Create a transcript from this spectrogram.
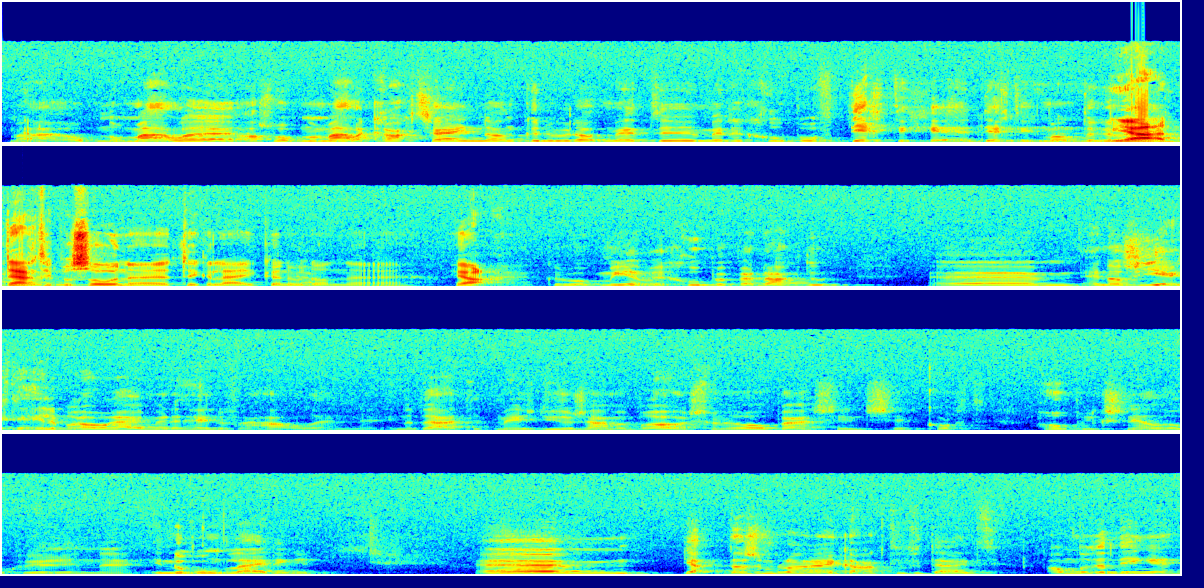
Maar op normale, als we op normale kracht zijn, dan kunnen we dat met, eh, met een groep of 30, hè? 30 man tegelijk. Ja, 30 personen tegelijk kunnen we dan, ja. Kunnen we ook meerdere groepen per dag doen. Ehm, en dan zie je echt de hele brouwerij met het hele verhaal. En inderdaad, het meest duurzame brouwers van Europa sinds kort. Hopelijk snel ook weer in, in de rondleidingen. Ehm, ja, dat is een belangrijke activiteit. Andere dingen?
